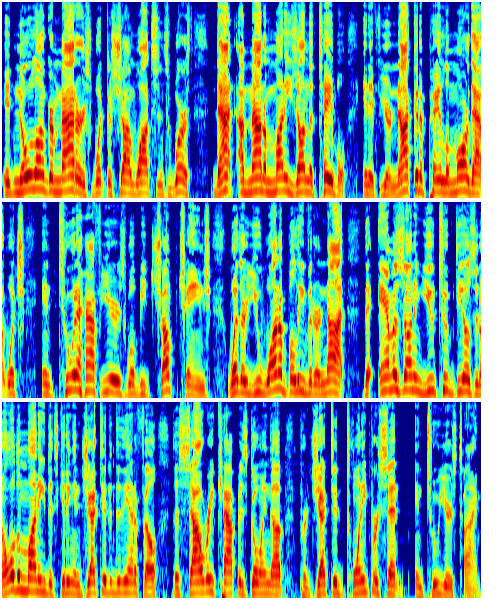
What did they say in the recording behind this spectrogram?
It no longer matters what Deshaun Watson's worth. That amount of money's on the table. And if you're not going to pay Lamar that, which in two and a half years will be chump change, whether you want to believe it or not, the Amazon and YouTube deals and all the money that's getting injected into the NFL, the salary cap is going up, projected 20% in two years' time.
